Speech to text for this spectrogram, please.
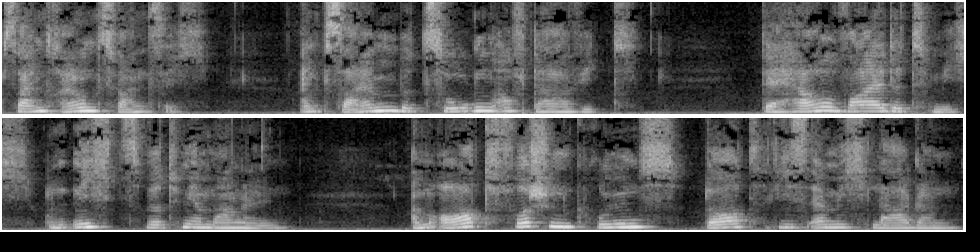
Psalm 23 Ein Psalm bezogen auf David. Der Herr weidet mich, und nichts wird mir mangeln. Am Ort frischen Grüns, dort ließ er mich lagern,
